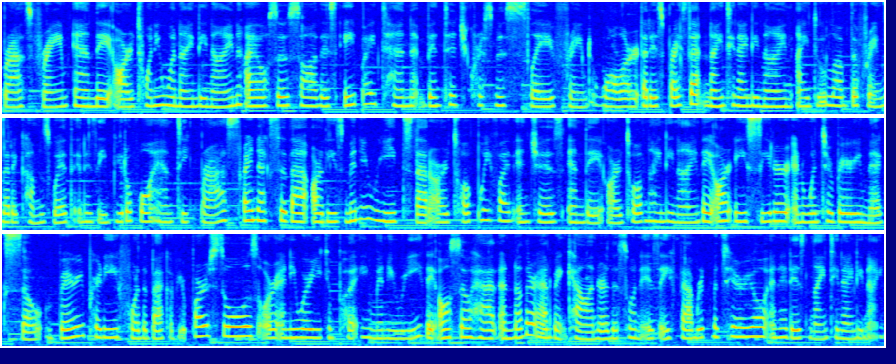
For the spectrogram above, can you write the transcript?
brass frame and they are $21.99. I also saw this 8x10 vintage Christmas sleigh framed wall art that is priced at $19.99. I do love the frame that it comes with. It is a beautiful antique brass. Right next to that are these mini wreaths that are 12.5 inches and they are $12.99. They are a cedar and winterberry mix so very pretty for the back of your bar stools or anywhere you can put a mini wreath. They also had another advent calendar. This one is a fabric material and it is $19.99.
